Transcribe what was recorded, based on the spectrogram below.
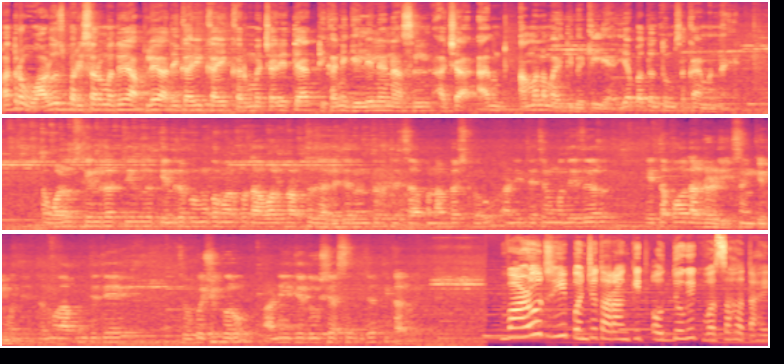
मात्र वाळूज परिसरामध्ये आपले अधिकारी काही कर्मचारी त्या ठिकाणी गेलेले नसेल अशा आम आम्हाला माहिती भेटलेली आहे. याबद्दल तुमचं काय म्हणणं आहे? आता वाळूज केंद्रातील केंद्रप्रमुखामार्फत अहवाल प्राप्त झाल्याच्यानंतर त्याचा आपण अभ्यास करू आणि त्याच्यामध्ये जर हे तफावत आढळली संख्येमध्ये तर मग आपण तिथे चौकशी करू आणि जे दोषी असतील त्याच्यात ती कारवाई करू. वाळूज ही पंचतारांकित औद्योगिक वसाहत आहे.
